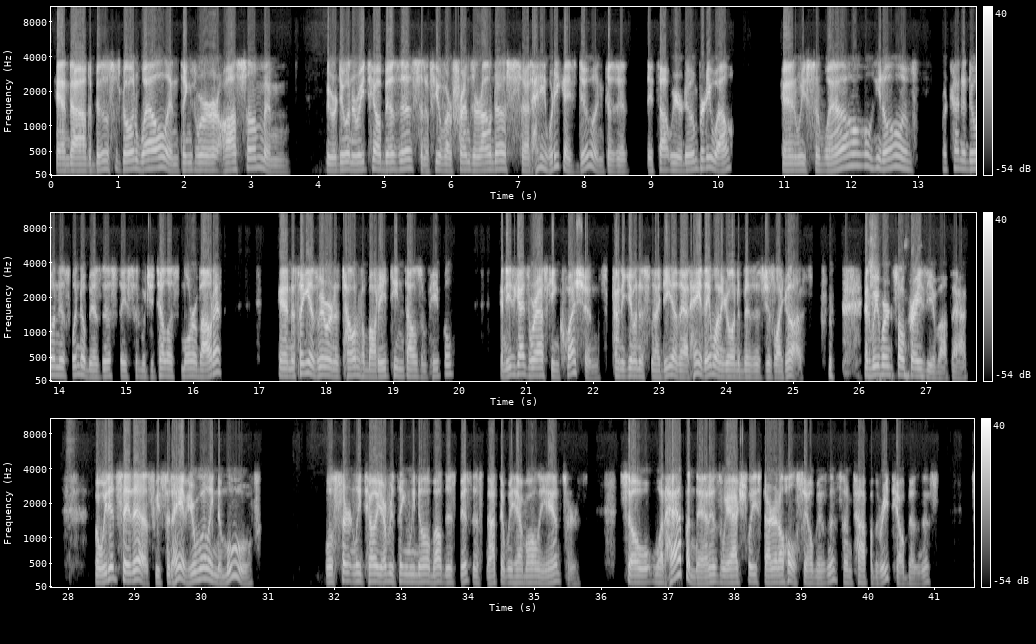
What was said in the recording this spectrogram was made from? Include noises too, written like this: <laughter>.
And uh, the business was going well and things were awesome. And we were doing a retail business. And a few of our friends around us said, Hey, what are you guys doing? Because they thought we were doing pretty well. And we said, Well, you know, we're kind of doing this window business. They said, Would you tell us more about it? And the thing is, we were in a town of about 18,000 people. And these guys were asking questions, kind of giving us an idea that, hey, they want to go into business just like us. <laughs> and we weren't so crazy about that. But we did say this we said, hey, if you're willing to move, we'll certainly tell you everything we know about this business, not that we have all the answers. So what happened then is we actually started a wholesale business on top of the retail business,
